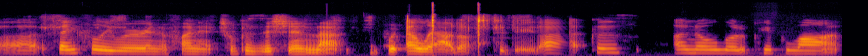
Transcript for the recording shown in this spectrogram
uh, thankfully we were in a financial position that would allowed us to do that because I know a lot of people aren't.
